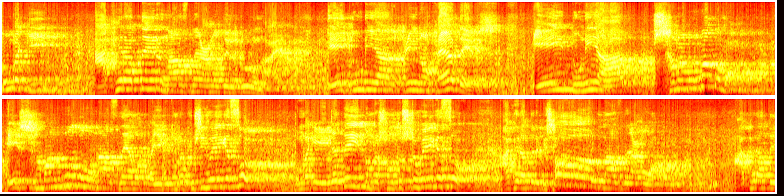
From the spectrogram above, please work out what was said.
তোমরা কি আখিরাতের নাজ নেয়ামতের তুলনায় এই দুনিয়ার হীন হায়াতের, এই দুনিয়ার সামান্যতম, এই সামান্যতম নাজ নেয়ামত পাইয়ে কি তোমরা খুশি হয়ে গেছো? তোমরা কি এটাতেই তোমরা সন্তুষ্ট হয়ে গেছো? আখেরাতের বিশাল নাজ নেয়ামত। আখেরাতে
